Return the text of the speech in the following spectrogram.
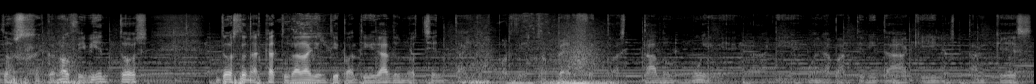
dos reconocimientos, dos zonas capturadas y un tipo de actividad de un 82%. Perfecto, ha estado muy bien. Aquí buena partidita, aquí los tanques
